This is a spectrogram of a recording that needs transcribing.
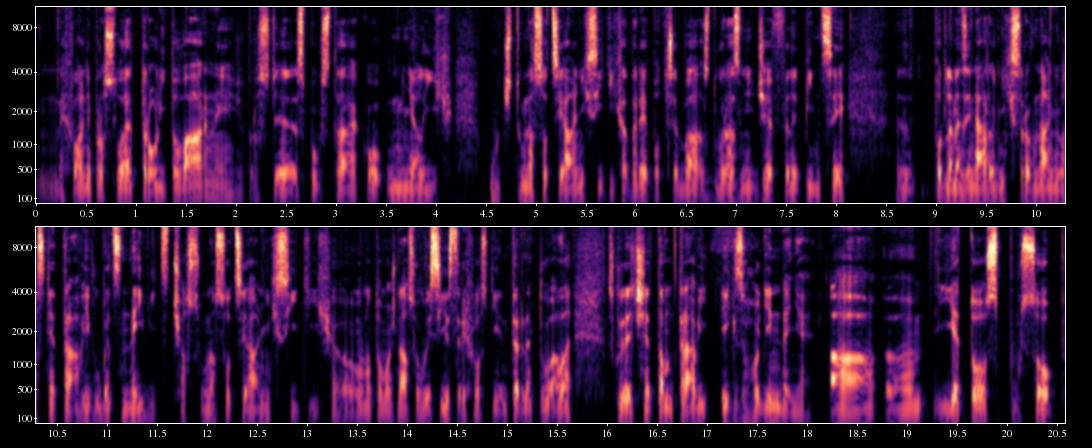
nechvalně proslulé trolí továrny, že prostě spousta jako umělých účtů na sociálních sítích a tady je potřeba zdůraznit, že Filipínci eh, podle mezinárodních srovnání vlastně tráví vůbec nejvíc času na sociálních sítích. Ono to možná souvisí s rychlostí internetu, ale skutečně tam tráví x hodin denně. A eh, je to způsob,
